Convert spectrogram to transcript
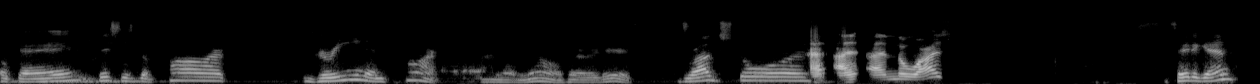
Okay, this is the park, green and park. I don't know where it is. Drugstore. I I, I know why. Say it again.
